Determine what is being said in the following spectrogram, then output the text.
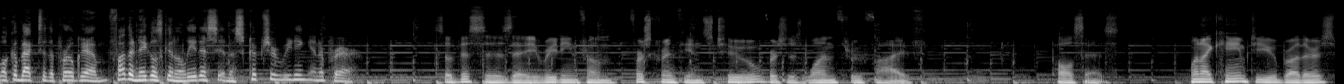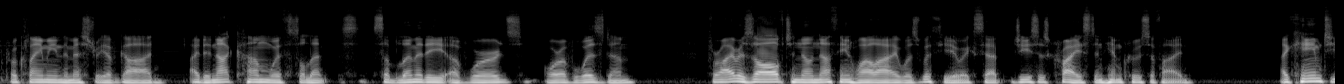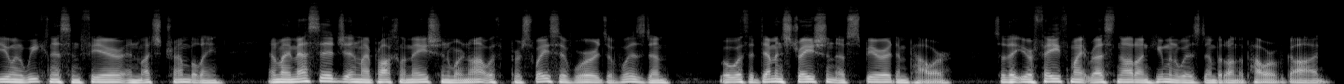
Welcome back to the program. Father Nagel's going to lead us in a scripture reading and a prayer. So, this is a reading from 1 Corinthians 2, verses 1 through 5. Paul says, When I came to you, brothers, proclaiming the mystery of God, I did not come with sublimity of words or of wisdom, for I resolved to know nothing while I was with you except Jesus Christ and Him crucified. I came to you in weakness and fear and much trembling. And my message and my proclamation were not with persuasive words of wisdom, but with a demonstration of spirit and power, so that your faith might rest not on human wisdom, but on the power of God.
